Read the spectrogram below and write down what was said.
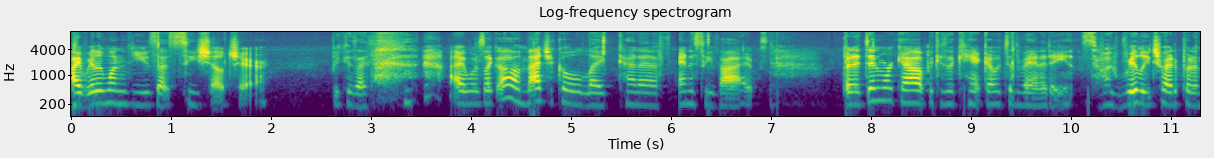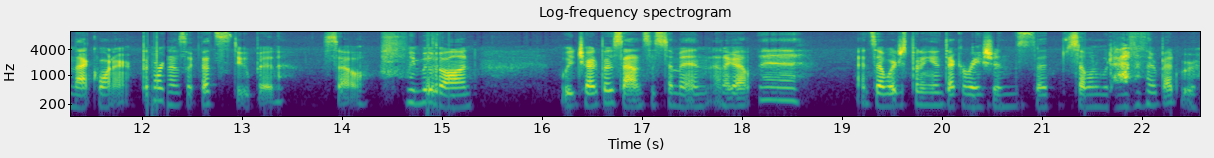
I really wanted to use that seashell chair because I, I was like, oh, magical, like kind of fantasy vibes. But it didn't work out because I can't go to the vanity. So I really tried to put in that corner. But I was like, that's stupid. So we moved on. We tried to put a sound system in, and I go, eh. And so we're just putting in decorations that someone would have in their bedroom.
